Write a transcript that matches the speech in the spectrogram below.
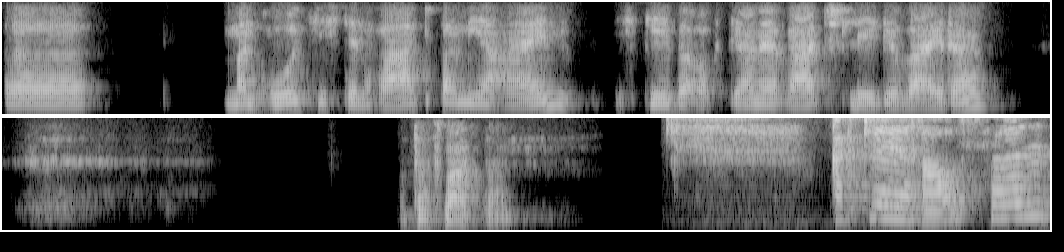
Äh, man holt sich den Rat bei mir ein. Ich gebe auch gerne Ratschläge weiter. Und das war's dann. Aktuell rausfahren.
